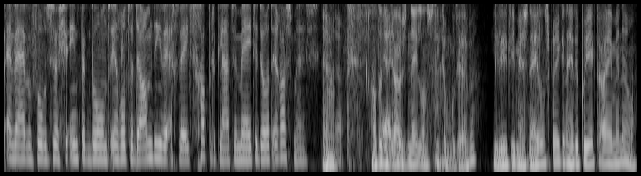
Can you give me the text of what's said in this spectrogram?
en we hebben bijvoorbeeld zoals je Impact Bond in Rotterdam... die we echt wetenschappelijk laten meten door het Erasmus. Ja. Hadden die ik trouwens denk- een Nederlandse titel moeten hebben? Je leert die mensen Nederlands spreken... het project IMNL.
